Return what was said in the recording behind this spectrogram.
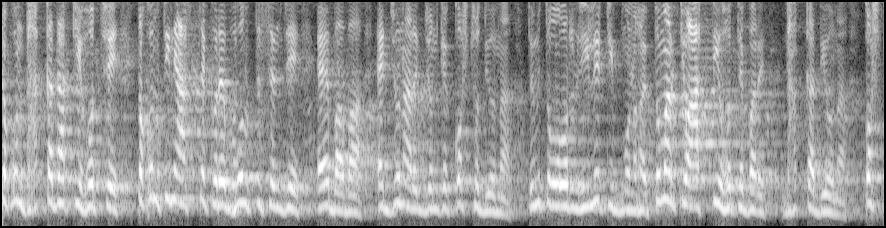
যখন ধাক্কা ধাক্কি হচ্ছে, তখন তিনি আস্তে করে বলতেছেন যে, এ বাবা, একজন আরেকজনকে কষ্ট দিও না, তুমি তো ওর রিলেটিভ মনে হয়, তোমার কেউ আত্মীয় হতে পারে, ধাক্কা দিও না, কষ্ট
